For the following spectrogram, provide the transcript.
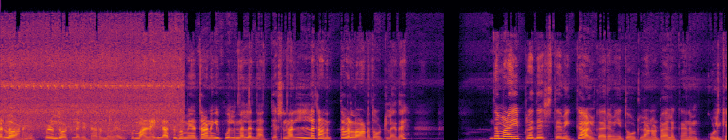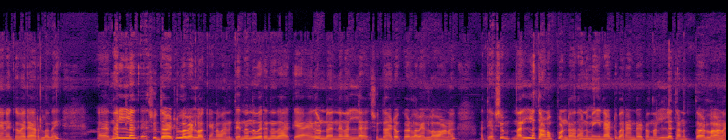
വെള്ളമാണ് എപ്പോഴും തോട്ടിൽ കിട്ടാറുള്ളത്. ഇപ്പോൾ മഴയില്ലാത്ത സമയത്താണെങ്കിൽ പോലും നല്ല അത്യാവശ്യം നല്ല തണുത്ത വെള്ളമാണ് തോട്ടിലേതേ. നമ്മുടെ ഈ പ്രദേശത്തെ മിക്ക ആൾക്കാരും ഈ തോട്ടിലാണ് കേട്ടോ അലക്കാനും കുളിക്കാനൊക്കെ വരാറുള്ളത്. നല്ല ശുദ്ധമായിട്ടുള്ള വെള്ളമൊക്കെയാണ് വനത്തിൽ നിന്ന് വരുന്നതൊക്കെ ആയതുകൊണ്ട് തന്നെ നല്ല ശുദ്ധമായിട്ടൊക്കെ ഉള്ള വെള്ളമാണ്. അത്യാവശ്യം നല്ല തണുപ്പുണ്ട്. അതാണ് മെയിനായിട്ട് പറയേണ്ടത് കേട്ടോ. നല്ല തണുത്ത വെള്ളമാണ്.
